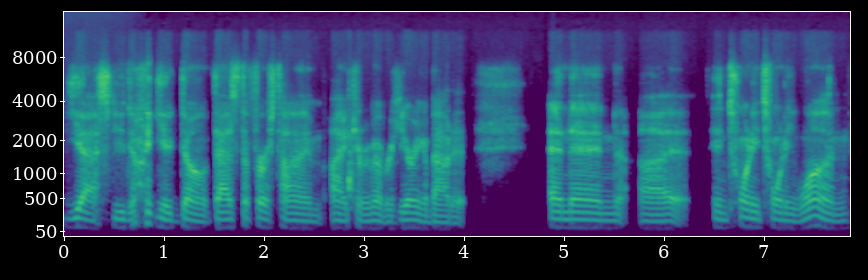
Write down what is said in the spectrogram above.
Yes, you don't. You don't. That's the first time I can remember hearing about it. And then uh, in 2021,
